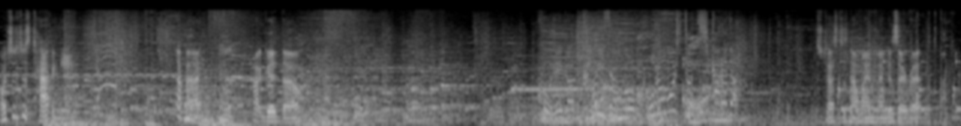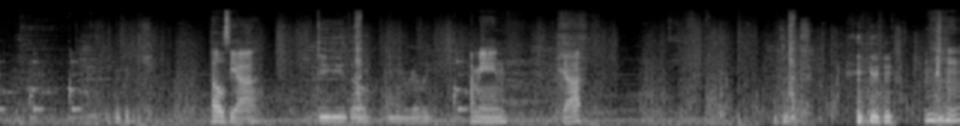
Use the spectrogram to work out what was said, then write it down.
Much is just tapping E? Not bad. Not good, though. This chest is now mine and I deserve it. Hells yeah. Do you though? Do you really? I mean, yeah. Mm-hmm.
